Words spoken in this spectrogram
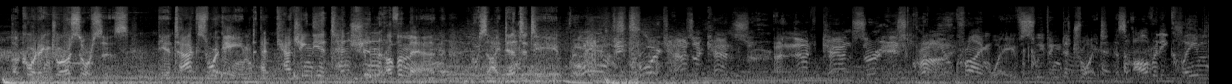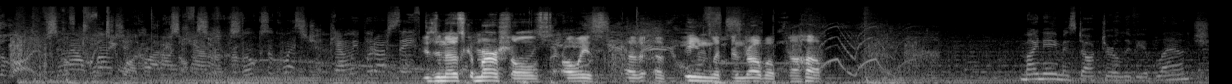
According to our sources, the attacks were aimed at catching the attention of a man whose identity remains. Detroit has a cancer, and that cancer is crime. New crime. crime wave sweeping Detroit has already claimed the lives of 21 police officers. a question. Can we put our safety Using those commercials, always a, a theme within RoboCop. My name is Dr. Olivia Blanche.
